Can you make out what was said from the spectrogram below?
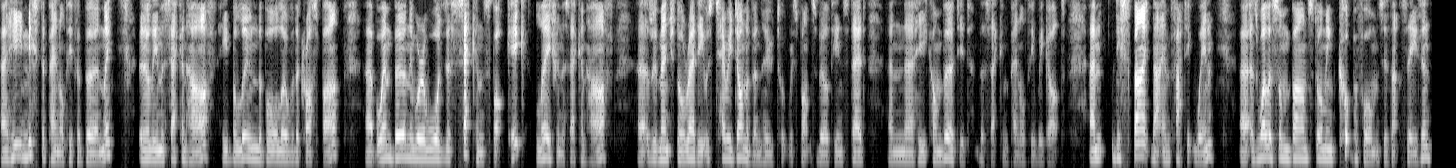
Uh, he missed a penalty for Burnley early in the second half. He ballooned the ball over the crossbar. Uh, but when Burnley were awarded a second spot kick later in the second half, uh, as we've mentioned already, it was Terry Donovan who took responsibility instead, and uh, he converted the second penalty we got. Um, despite that emphatic win, uh, as well as some barnstorming cup performances that season,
